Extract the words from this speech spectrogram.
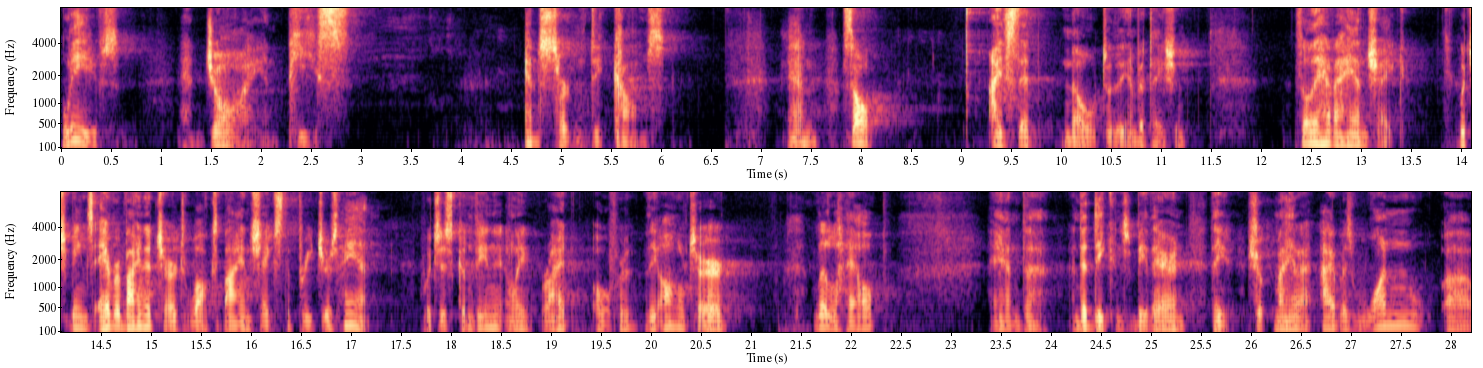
leaves, and joy and peace and certainty comes. And so I said no to the invitation. So they have a handshake which means everybody in the church walks by and shakes the preacher's hand, which is conveniently right over the altar. Little help. And, uh, and the deacons would be there, and they shook my hand. I, I was one uh,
